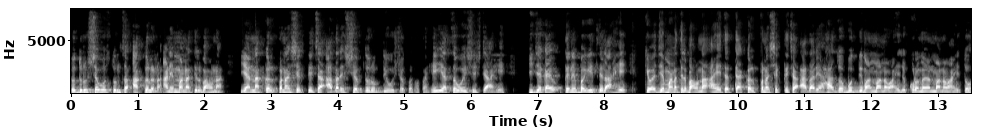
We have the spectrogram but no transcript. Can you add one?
तो दृश्य वस्तूंचं आकलन आणि मनातील भावना यांना कल्पना शक्तीच्या आधारे शब्दरूप देऊ शकत होता. हे याचं वैशिष्ट्य आहे. की जे काही त्याने बघितलेलं आहे किंवा जे मनातील भावना आहे तर त्या कल्पना शक्तीच्या आधारे हा जो बुद्धिमान मानव आहे जो क्रोमेन मानव आहे तो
